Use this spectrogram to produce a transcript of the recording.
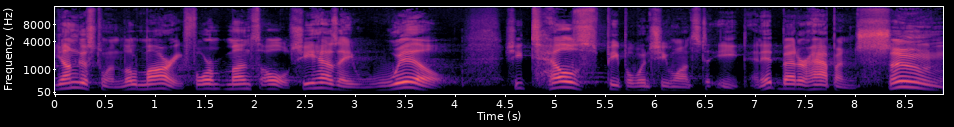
youngest one, little Mari, four months old, she has a will. She tells people when she wants to eat, and it better happen soon.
